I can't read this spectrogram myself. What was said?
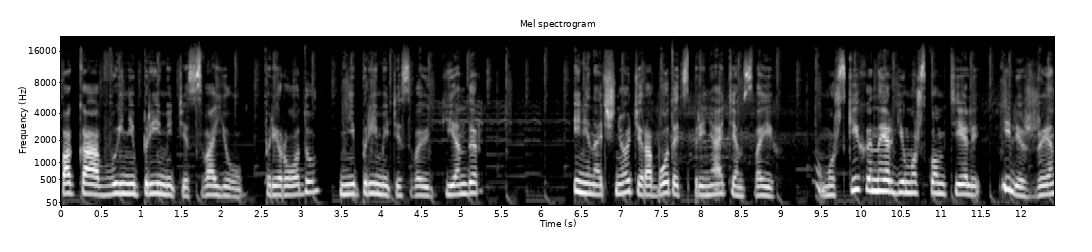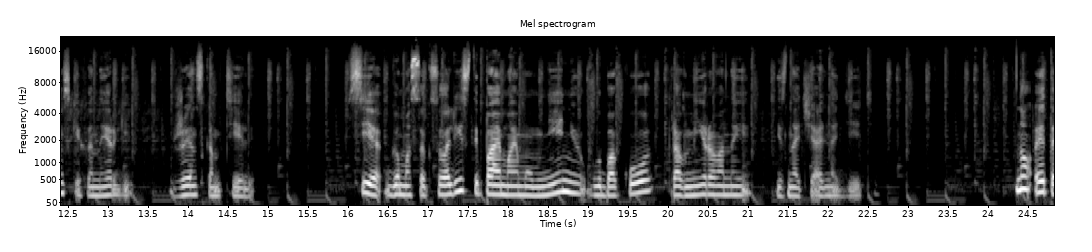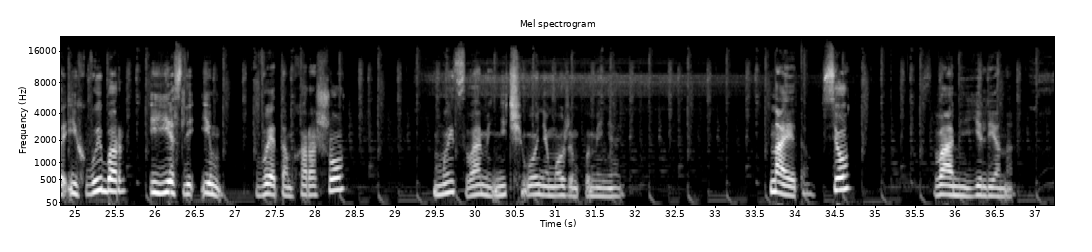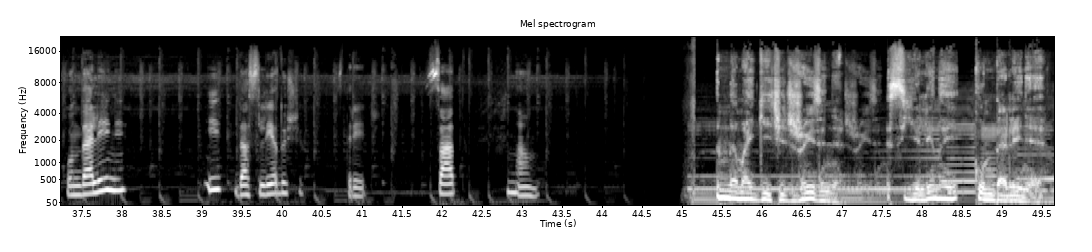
Пока вы не примете свою природу, не примете свой гендер и не начнете работать с принятием своих ну, мужских энергий в мужском теле или женских энергий в женском теле. Все гомосексуалисты, по моему мнению, глубоко травмированные изначально дети. Но это их выбор, и если им в этом хорошо, мы с вами ничего не можем поменять. На этом все. С вами Елена Кундалини. И до следующих встреч. Сад нам. Намагичить жизнь с Еленой Кундалини.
